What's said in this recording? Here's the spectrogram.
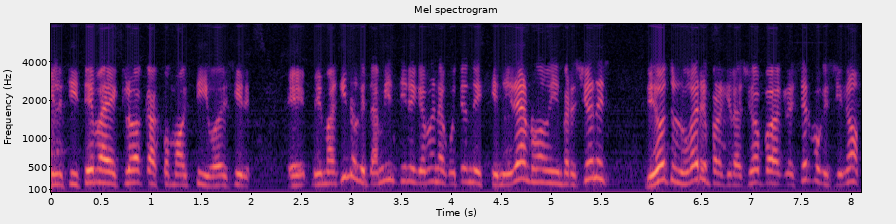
el sistema de cloacas como activo. Es decir, eh, me imagino que también tiene que haber una cuestión de generar nuevas inversiones de otros lugares para que la ciudad pueda crecer, porque si no,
